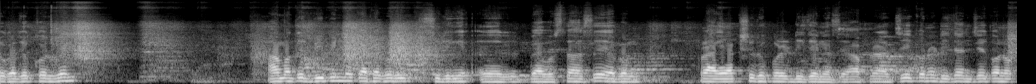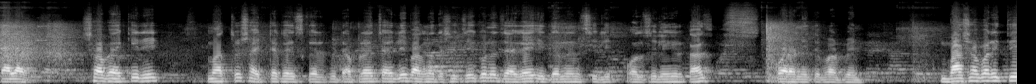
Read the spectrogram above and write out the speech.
যোগাযোগ করবেন। আমাদের বিভিন্ন ক্যাটাগরি সিলিং এর ব্যবস্থা আছে এবং প্রায় একশোর উপরে ডিজাইন আছে। আপনারা যে কোনো ডিজাইন যে কোনো কালার সব একই রেট মাত্র ষাট টাকা স্কোয়ার ফিট আপনারা চাইলে বাংলাদেশের যে কোনো জায়গায় এই ধরনের সিলিং ফল সিলিংয়ের কাজ করা নিতে পারবেন। বাসা বাড়িতে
